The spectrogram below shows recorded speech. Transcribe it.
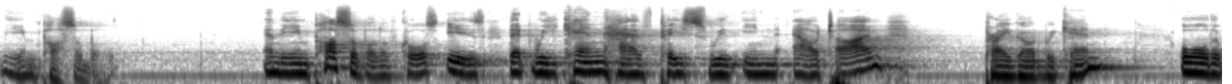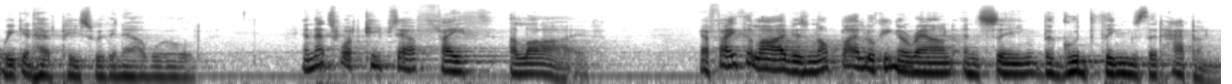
the impossible. And the impossible, of course, is that we can have peace within our time. Pray God we can. Or that we can have peace within our world. And that's what keeps our faith alive. Our faith alive is not by looking around and seeing the good things that happen.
